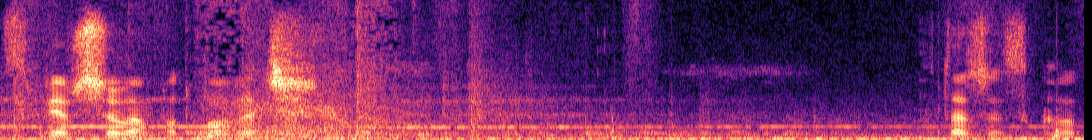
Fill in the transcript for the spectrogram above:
Spieprzyłem podpowiedź. To też jest kod.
